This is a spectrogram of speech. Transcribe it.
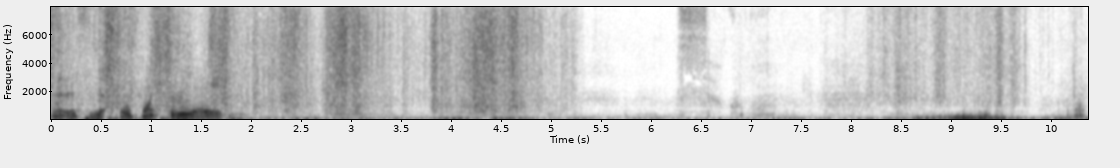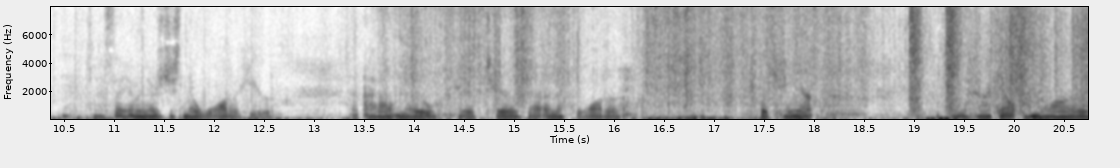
This is at 4.38. So cool. But I say, I mean, there's just no water here. And I don't know if Tara's got enough water for camp. I'm gonna hike out tomorrow.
